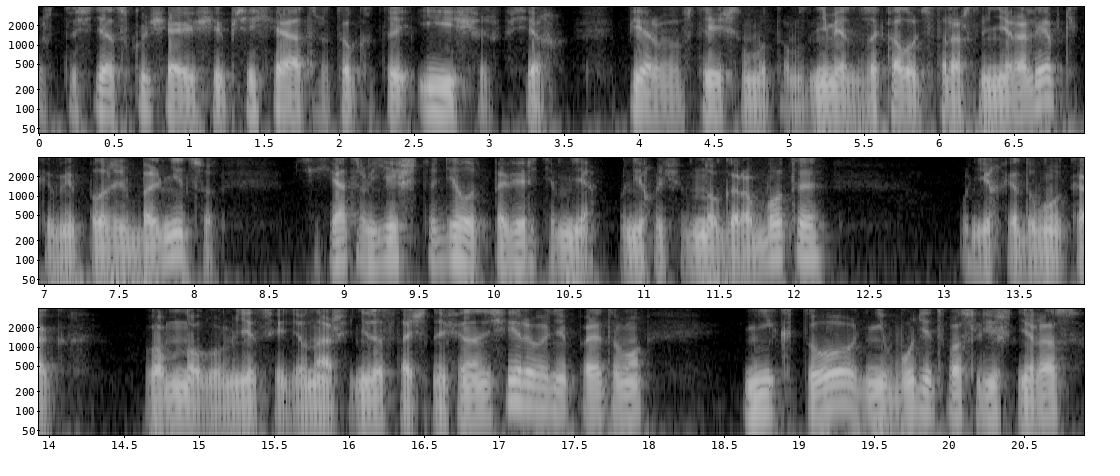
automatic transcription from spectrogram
что сидят скучающие психиатры, только ты ищешь всех первым встречным, вот там, немедленно заколоть страшными нейролептиками, положить в больницу. Психиатрам есть что делать, поверьте мне. У них очень много работы, у них, я думаю, как во многом в медицине у нашей недостаточное финансирование, поэтому никто не будет вас лишний раз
